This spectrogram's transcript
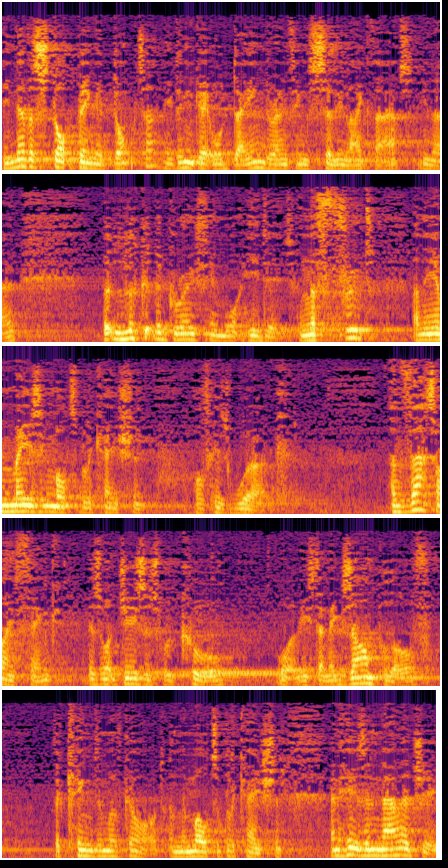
He never stopped being a doctor. He didn't get ordained or anything silly like that, you know. But look at the growth in what he did and the fruit and the amazing multiplication of his work. And that, I think, is what Jesus would call, or at least an example of, the kingdom of God and the multiplication. And his analogy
